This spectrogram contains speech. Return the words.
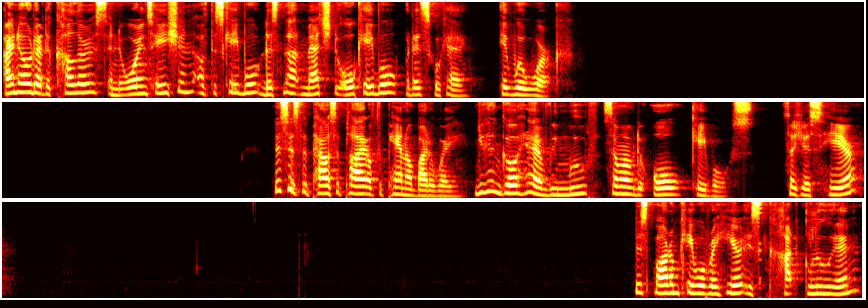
I know that the colors and the orientation of this cable does not match the old cable, but it's okay. It will work. This is the power supply of the panel, by the way. You can go ahead and remove some of the old cables, such as here, This bottom cable right here is hot glue in,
